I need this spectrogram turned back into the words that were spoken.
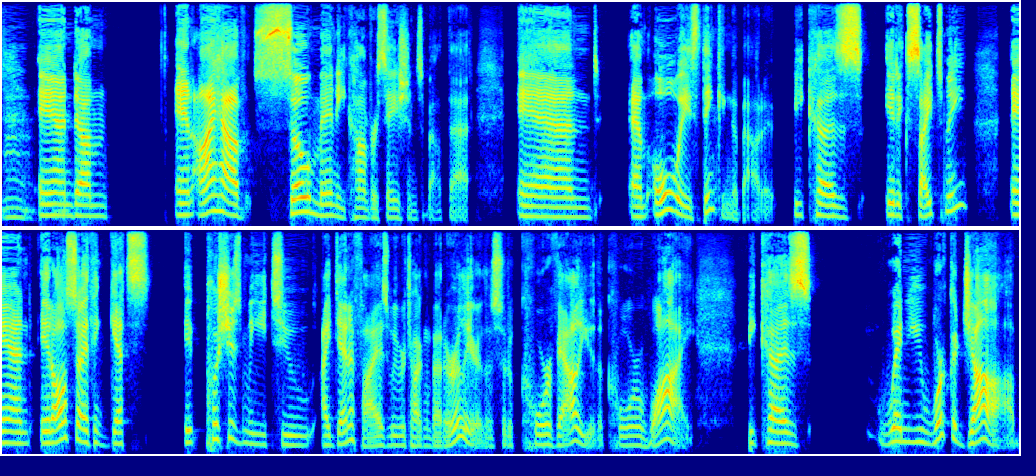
Mm. and um and i have so many conversations about that. And am always thinking about it because it excites me and it also i think gets it pushes me to identify as we were talking about earlier the sort of core value the core why because when you work a job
